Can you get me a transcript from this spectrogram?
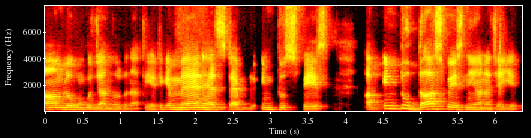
आम लोगों को जानवर बनाती है, ठीक है। Man has stepped into space अब इनटू द स्पेस नहीं आना चाहिए,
